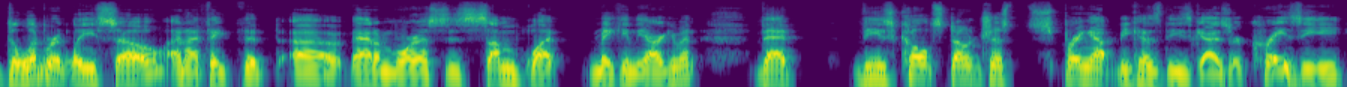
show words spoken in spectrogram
deliberately so. And I think that uh, Adam Morris is somewhat making the argument that these cults don't just spring up because these guys are crazy.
